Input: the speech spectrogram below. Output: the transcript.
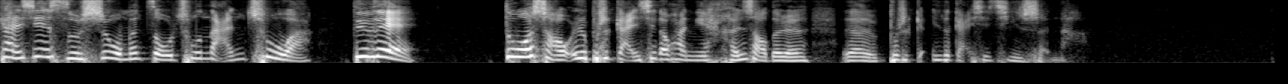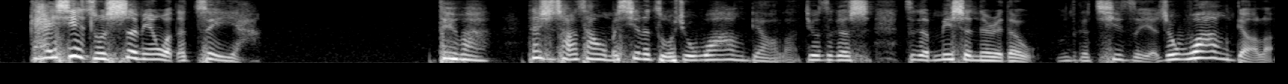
感谢主使我们走出难处啊，对不对？多少又不是感谢的话，你很少的人呃，不是因着感谢敬神呐。感谢主赦免我的罪呀，对吧？但是常常我们信了主就忘掉了，就这个这个 missionary 的这个妻子也就忘掉了，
